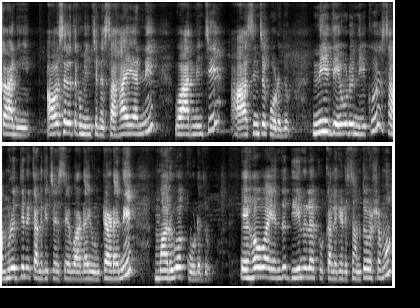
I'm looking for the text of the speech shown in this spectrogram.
కానీ అవసరతకు మించిన సహాయాన్ని వారి నుంచి ఆశించకూడదు. నీ దేవుడు నీకు సమృద్ధిని కలిగి చేసేవాడై ఉంటాడని మరువకూడదు. ఎహోవా ఎందు దీనులకు కలిగే సంతోషము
